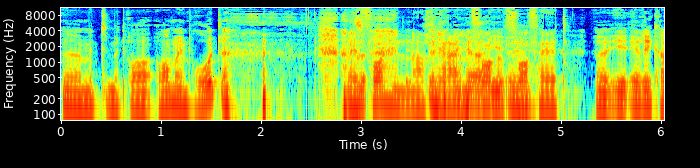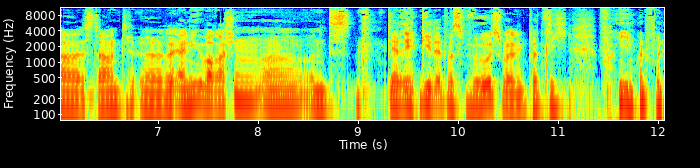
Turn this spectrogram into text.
Äh, mit mit oh, oh mein Brot. äh, vorhin noch, ja, im ja, Vor äh, Vorfeld. Äh, Erika ist da und äh, will Annie überraschen äh, und der reagiert etwas wirsch, weil ihm plötzlich jemand von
